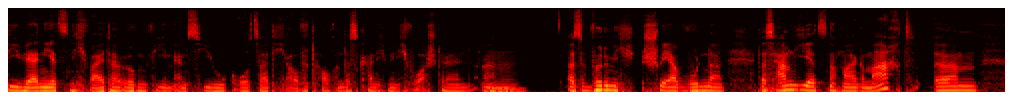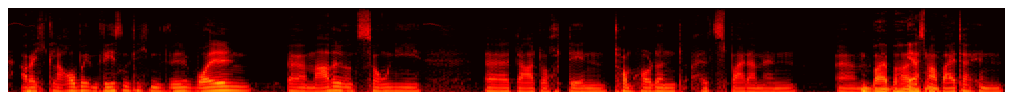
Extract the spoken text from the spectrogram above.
die werden jetzt nicht weiter irgendwie im MCU großartig auftauchen. Das kann ich mir nicht vorstellen. Mhm. Ähm, also würde mich schwer wundern. Das haben die jetzt nochmal gemacht, ähm, aber ich glaube, im Wesentlichen will, wollen äh, Marvel und Sony äh, da doch den Tom Holland als Spider-Man ähm, erstmal weiterhin.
